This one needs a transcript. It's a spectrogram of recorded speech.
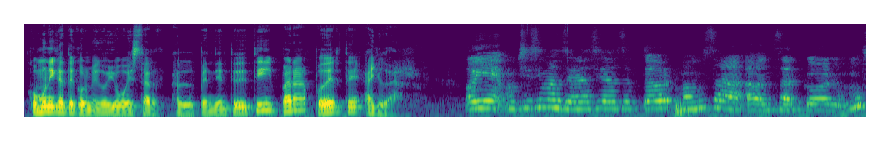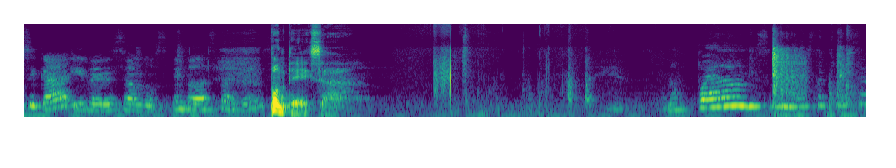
comunícate conmigo. Yo voy a estar al pendiente de ti para poderte ayudar. Oye, muchísimas gracias, doctor. Vamos a avanzar con música y regresamos en todas partes. Ponte exa. No puedo siquiera esta cosa.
